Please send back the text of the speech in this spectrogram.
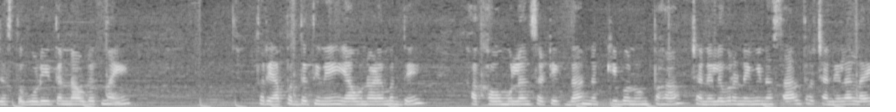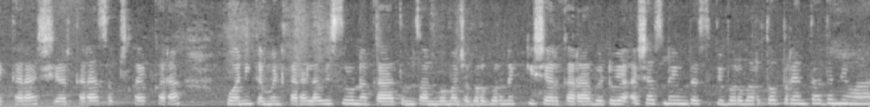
जास्त गोडी त्यांना आवडत नाही. तर या पद्धतीने या उन्हाळ्यामध्ये हा खाऊ मुलांसाठी एकदा नक्की बनवून पहा. चॅनेलवर नवीन असाल तर चॅनेलला लाईक करा शेअर करा सबस्क्राईब करा व आणि कमेंट करायला विसरू नका. तुमचा अनुभव माझ्याबरोबर नक्की शेअर करा. भेटूया अशाच नवीन रेसिपीबरोबर तोपर्यंत धन्यवाद.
